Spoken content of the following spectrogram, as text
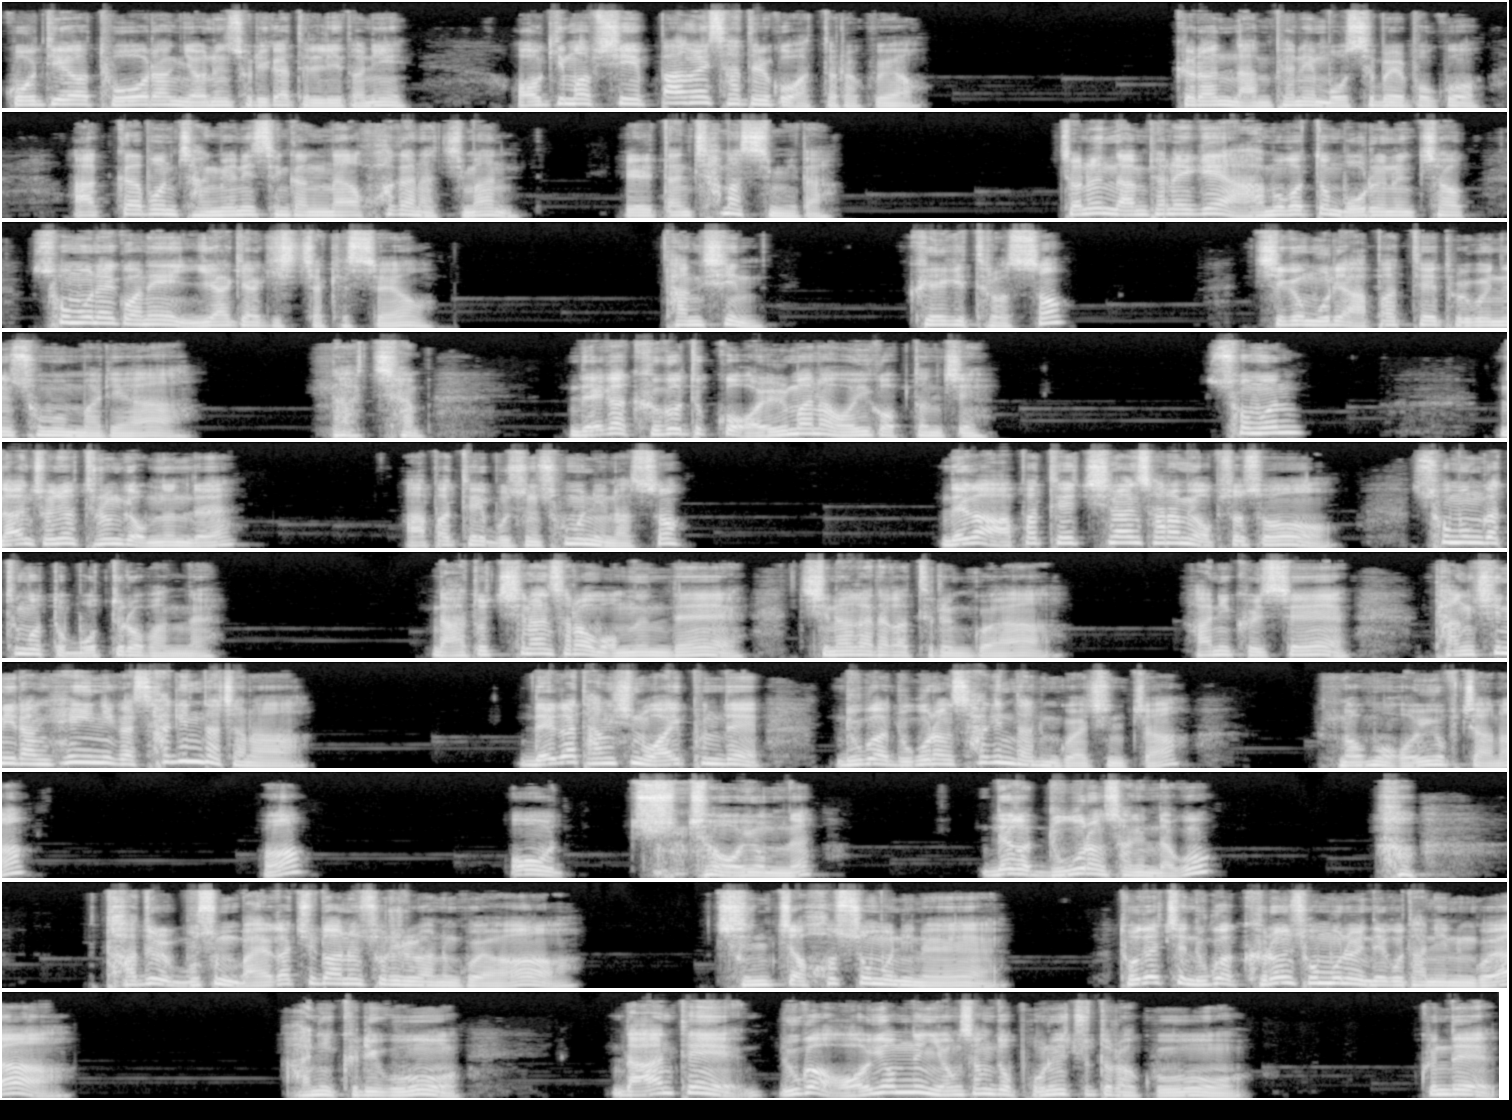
곧이어 도어랑 여는 소리가 들리더니 어김없이 빵을 사들고 왔더라고요. 그런 남편의 모습을 보고 아까 본 장면이 생각나 화가 났지만 일단 참았습니다. 저는 남편에게 아무것도 모르는 척 소문에 관해 이야기하기 시작했어요. 당신, 그 얘기 들었어? 지금 우리 아파트에 돌고 있는 소문 말이야. 나 참, 내가 그거 듣고 얼마나 어이가 없던지. 소문? 난 전혀 들은 게 없는데. 아파트에 무슨 소문이 났어? 내가 아파트에 친한 사람이 없어서 소문 같은 것도 못 들어봤네. 나도 친한 사람 없는데 지나가다가 들은 거야. 아니 글쎄, 당신이랑 혜인이가 사귄다잖아. 내가 당신 와이프인데 누가 누구랑 사귄다는 거야, 진짜? 너무 어이없지 않아? 어? 어, 진짜 어이없네. 내가 누구랑 사귄다고? 하, 다들 무슨 말 같지도 않은 소리를 하는 거야. 진짜 헛소문이네. 도대체 누가 그런 소문을 내고 다니는 거야? 아니, 그리고 나한테 누가 어이없는 영상도 보내주더라고. 근데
